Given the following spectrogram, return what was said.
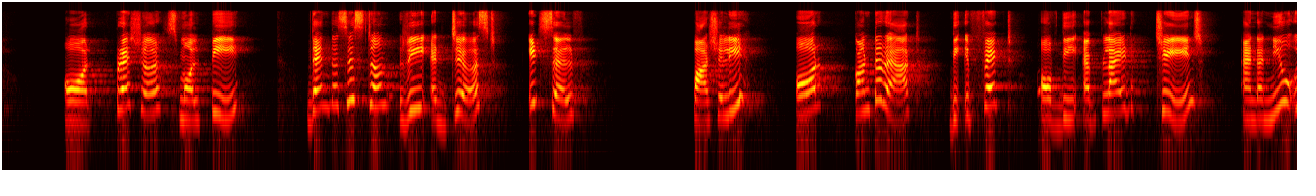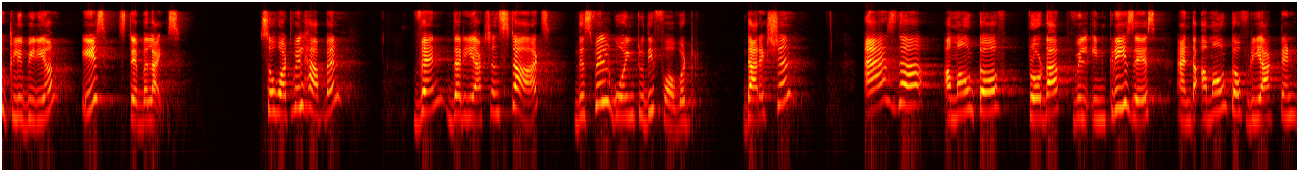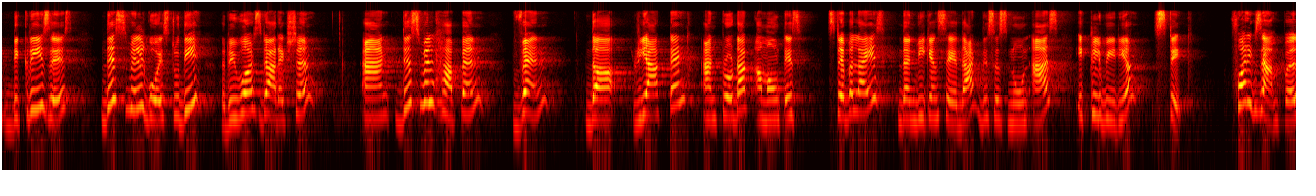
or pressure small p, then the system readjusts itself partially or counteract the effect of the applied change and a new equilibrium is stabilized. So, what will happen? When the reaction starts, this will going to the forward direction. As the amount of product will increases and the amount of reactant decreases, this will goes to the reverse direction and this will happen when the reactant and product amount is stabilized, then we can say that this is known as equilibrium state. For example,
